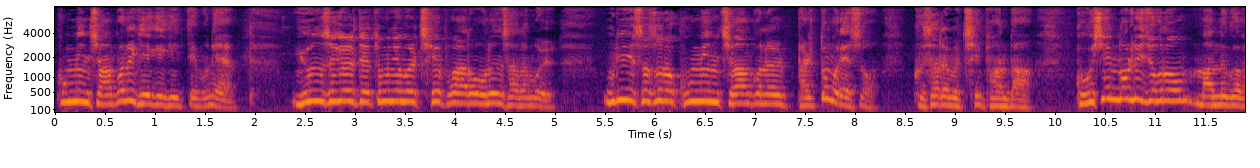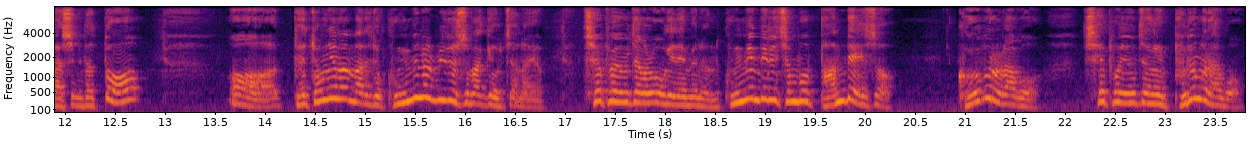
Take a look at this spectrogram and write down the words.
국민 저항권을 얘기하기 때문에 윤석열 대통령을 체포하러 오는 사람을 우리 스스로 국민 저항권을 발동을 해서 그 사람을 체포한다. 그것이 논리적으로 맞는 것 같습니다. 또 어, 대통령은 말이죠. 국민을 믿을 수밖에 없잖아요. 체포영장을 오게 되면은 국민들이 전부 반대해서 거부를 하고 체포영장에 불응을 하고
